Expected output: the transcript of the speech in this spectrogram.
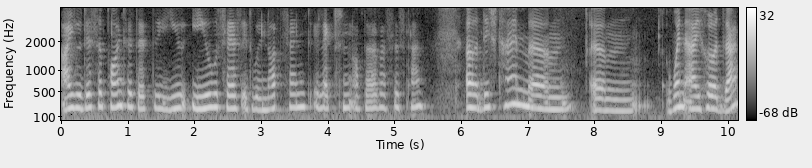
are you disappointed that the EU says it will not send election observers this time? Uh, this time, um, um, when I heard that,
